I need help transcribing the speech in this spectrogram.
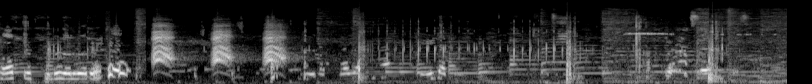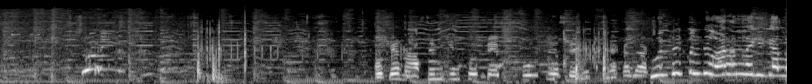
সব ফেলবে রে? ওকে নাসিম কিন্তু টেপ খুলতেছে দেখা যাক। খুলতে খুলতে আরাম লেগে গেল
